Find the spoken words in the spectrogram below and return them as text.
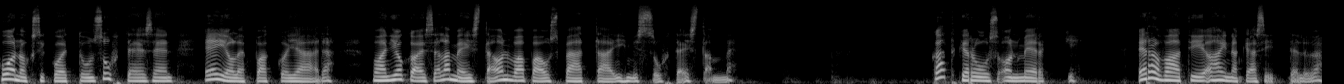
Huonoksi koettuun suhteeseen ei ole pakko jäädä, vaan jokaisella meistä on vapaus päättää ihmissuhteistamme. Katkeruus on merkki. Ero vaatii aina käsittelyä.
